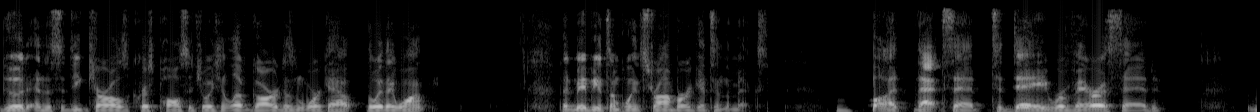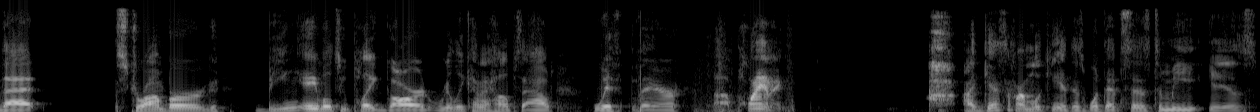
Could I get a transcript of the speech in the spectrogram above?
good and the Saahdiq Charles, Chris Paul situation at left guard doesn't work out the way they want, that maybe at some point Stromberg gets in the mix. But that said, today Rivera said that Stromberg being able to play guard really kind of helps out with their uh, planning. I guess if I'm looking at this, what that says to me is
